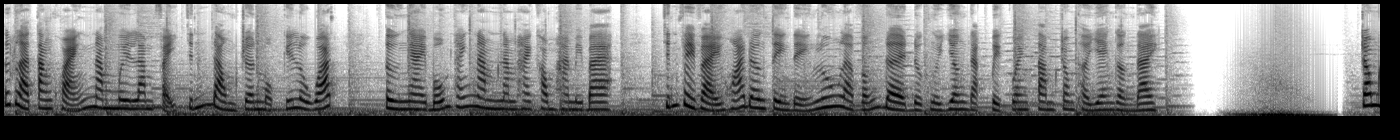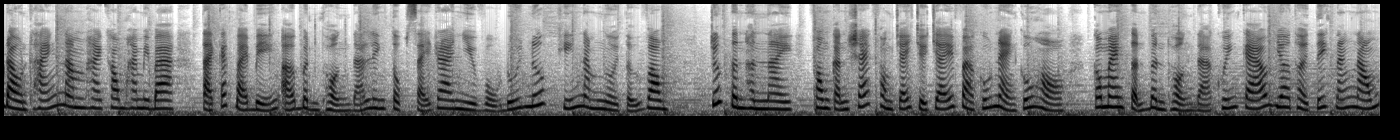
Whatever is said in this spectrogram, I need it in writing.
tức là tăng khoảng 55,9 đồng trên 1 kW từ ngày 4 tháng 5 năm 2023. Chính vì vậy, hóa đơn tiền điện luôn là vấn đề được người dân đặc biệt quan tâm trong thời gian gần đây. Trong đầu tháng 5 2023, tại các bãi biển ở Bình Thuận đã liên tục xảy ra nhiều vụ đuối nước khiến 5 người tử vong. Trước tình hình này, Phòng Cảnh sát Phòng cháy chữa cháy và Cứu nạn Cứu hộ, Công an tỉnh Bình Thuận đã khuyến cáo do thời tiết nắng nóng,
